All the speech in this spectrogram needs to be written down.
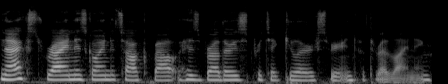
Next, Ryan is going to talk about his brother's particular experience with redlining.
